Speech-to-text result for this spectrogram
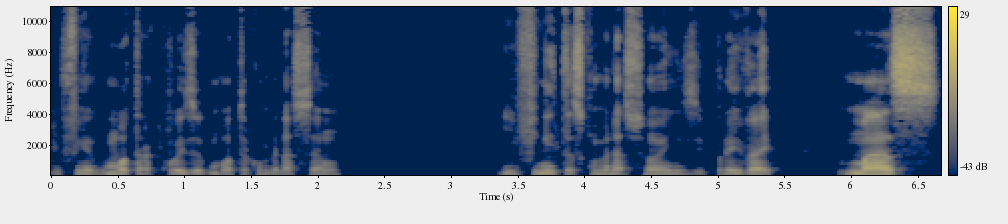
enfim, alguma outra coisa, alguma outra combinação, infinitas combinações e por aí vai. Mas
